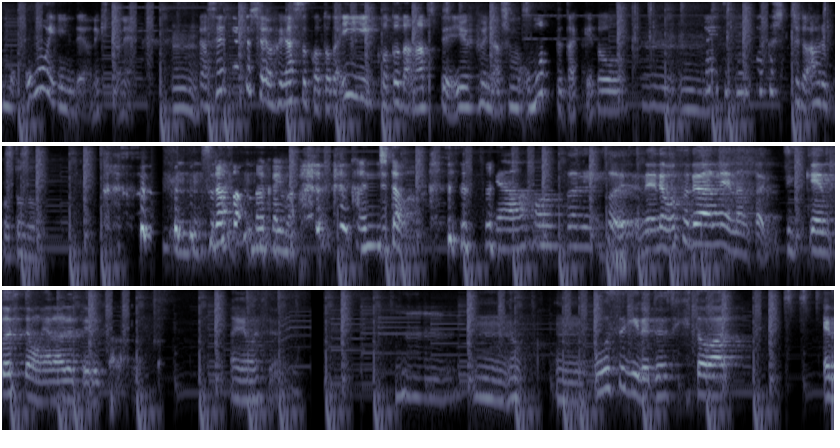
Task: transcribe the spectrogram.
もう多いんだよねきっとね。うん。だから選択肢を増やすことがいいことだなっていうふうに私も思ってたけどうんうん。意外と選択肢があることの 辛さをなんか今感じたわ。いやー本当に。そうですよね。でもそれはねなんか実験としてもやられてるから。なんかありますよね。うん。うん。うん、多すぎると人は選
